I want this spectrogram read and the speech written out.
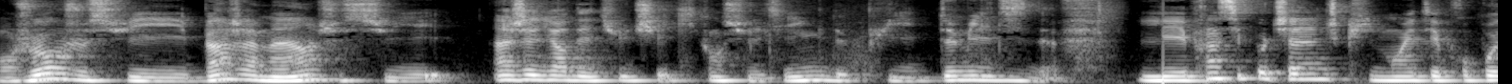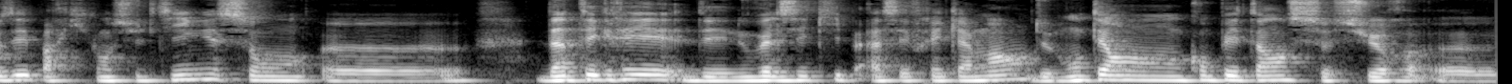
Bonjour, je suis Benjamin, je suis ingénieur d'études chez Key Consulting depuis 2019. Les principaux challenges qui m'ont été proposés par Key Consulting sont euh, d'intégrer des nouvelles équipes assez fréquemment, de monter en compétences sur euh,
